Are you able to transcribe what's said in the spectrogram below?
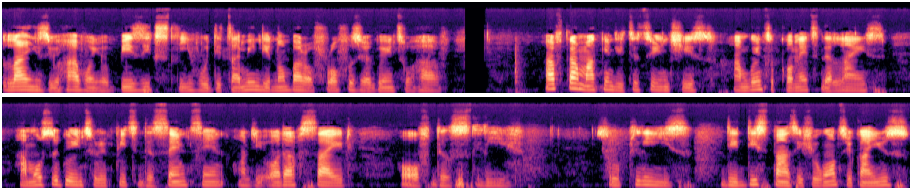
lines you have on your basic sleeve will determine the number of ruffles you're going to have. After marking the 2 inches, I'm going to connect the lines. I'm also going to repeat the same thing on the other side of the sleeve. So please, the distance, if you want, you can use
